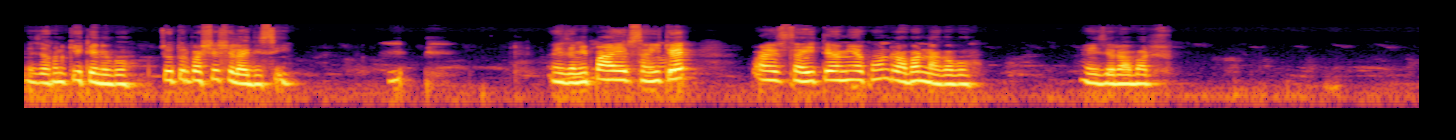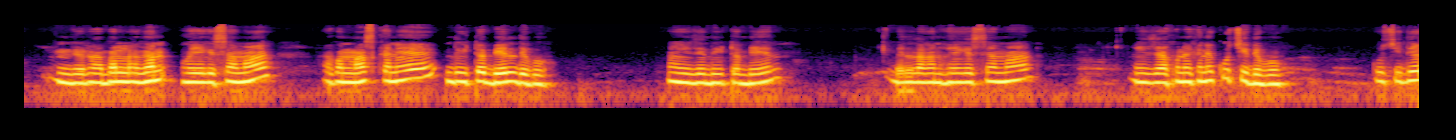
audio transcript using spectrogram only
এই যে এখন কেটে নেব। চতুর্পাশে সেলাই দিছি। এই যে আমি পায়ের সাইডে পায়ের সাইডে আমি এখন রাবার লাগাবো এই যে রাবার। রাবার লাগান হয়ে গেছে আমার। এখন মাঝখানে দুইটা বেল দেব। এই যে দুইটা বেল। বেল লাগান হয়ে গেছে আমার। এই যে এখন এখানে কুচি দেব। কুচি দিয়ে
